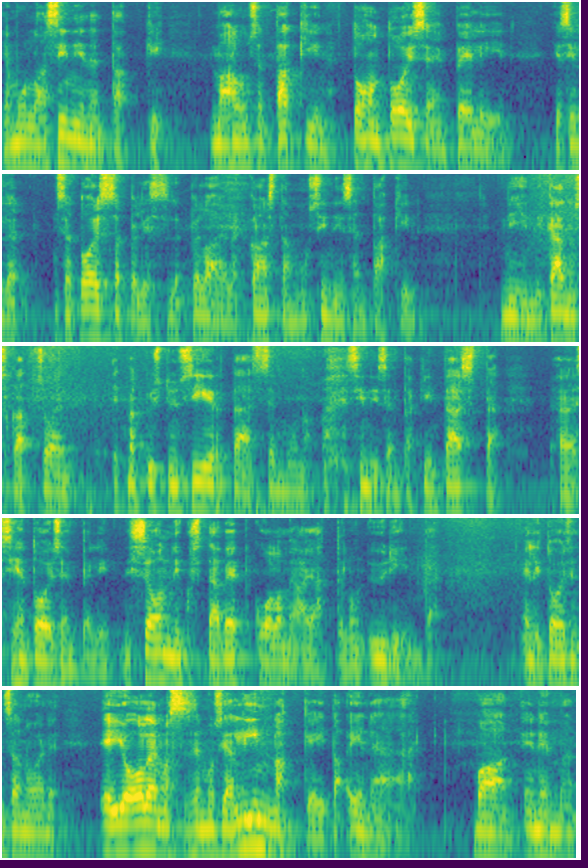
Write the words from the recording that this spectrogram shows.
Ja mulla on sininen takki, mä haluan sen takin tohon toiseen peliin. Ja sille, se toisessa pelissä sille pelaajalle kanssa mun sinisen takin, niin, niin käytännössä katsoen, että mä pystyn siirtämään sen mun sinisen takin tästä ää, siihen toisen peliin, niin se on niin kuin sitä Web3-ajattelun ydintä. Eli toisin sanoen, ei ole olemassa semmoisia linnakkeita enää, vaan enemmän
